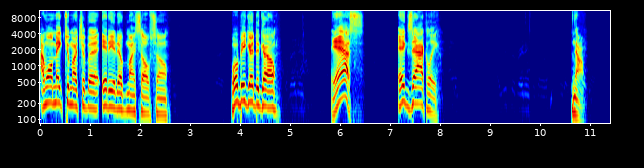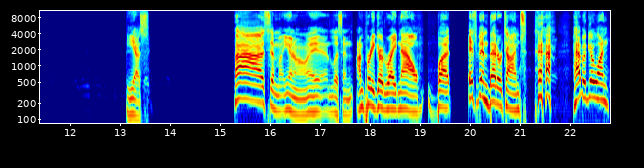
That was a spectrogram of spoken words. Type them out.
I won't make too much of an idiot of myself, so we'll be good to go. Yes, exactly. No. Yes. Ah, some, you know, I, listen, I'm pretty good right now, but it's been better times. Have a good one.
